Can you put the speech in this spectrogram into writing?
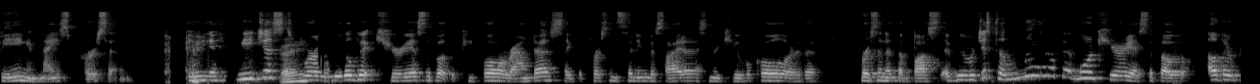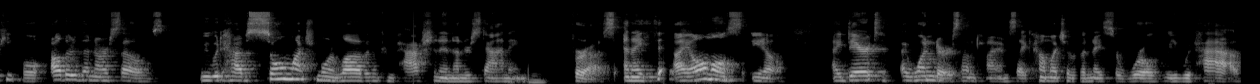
being a nice person. I mean, if we just right. were a little bit curious about the people around us, like the person sitting beside us in the cubicle or the person at the bus, if we were just a little bit more curious about other people other than ourselves, we would have so much more love and compassion and understanding mm. for us. And I th- I almost, you know, I dare to I wonder sometimes like how much of a nicer world we would have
